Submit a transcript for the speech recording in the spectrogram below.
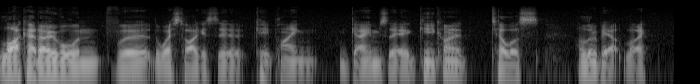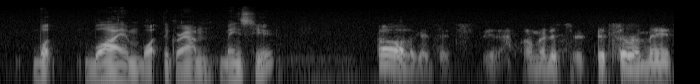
Leichhardt Oval and for the Wests Tigers to keep playing games there. Can you kind of tell us a little bit about like what, why, and what the ground means to you? Oh, look, it's, it's you know, I mean, it's it's a romance.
